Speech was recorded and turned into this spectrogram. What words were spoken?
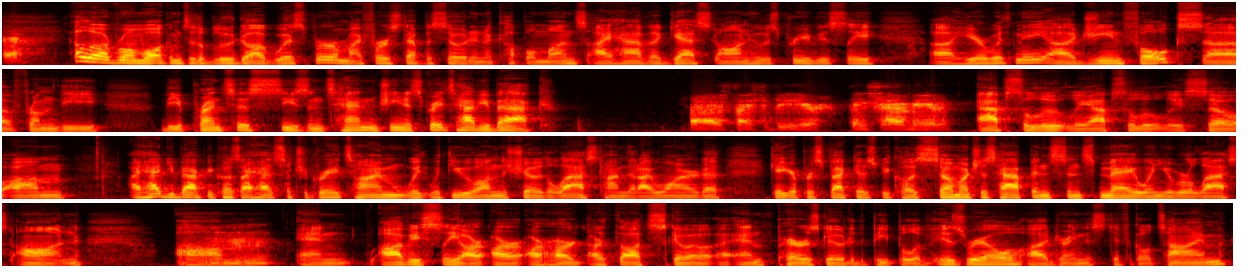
Hello, everyone. Welcome to the Blue Dog Whisperer, my first episode in a couple months. I have a guest on who was previously uh, here with me, uh, Gene Folkes uh, from the The Apprentice season ten. Gene, it's great to have you back. Uh, it's nice to be here. Thanks for having me. Evan. Absolutely, absolutely. So, um, I had you back because I had such a great time with, with you on the show the last time that I wanted to get your perspectives because so much has happened since May when you were last on. Um, and obviously, our our our heart, our thoughts go and prayers go to the people of Israel uh, during this difficult time.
